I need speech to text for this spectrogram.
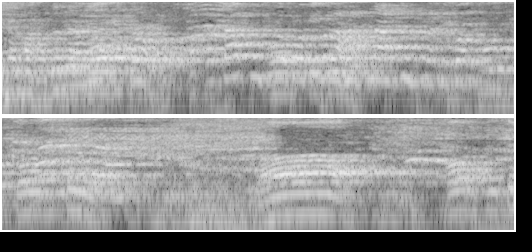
sa McDo na talaga to. Pagkatapos na po, lahat natin sa iba po. Okay. Oh. 42.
